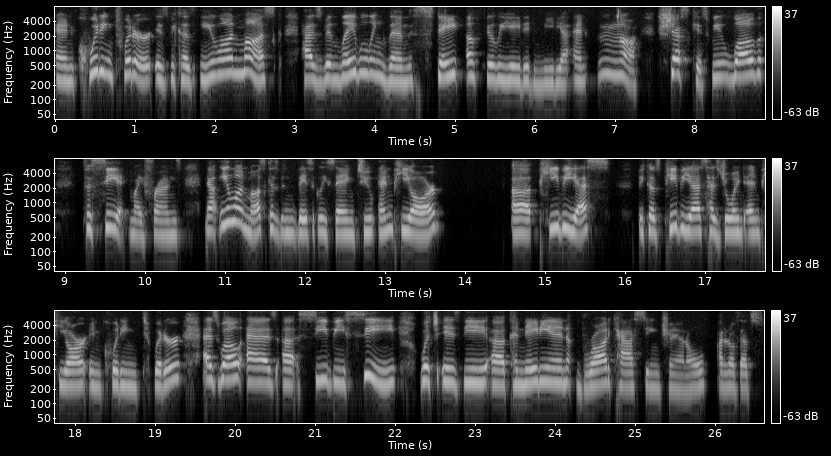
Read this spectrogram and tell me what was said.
and quitting Twitter is because Elon Musk has been labeling them state affiliated media. And mwah, chef's kiss. We love to see it, my friends. Now, Elon Musk has been basically saying to NPR, uh, PBS, because PBS has joined NPR in quitting Twitter, as well as uh, CBC, which is the uh, Canadian broadcasting channel. I don't know if that's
